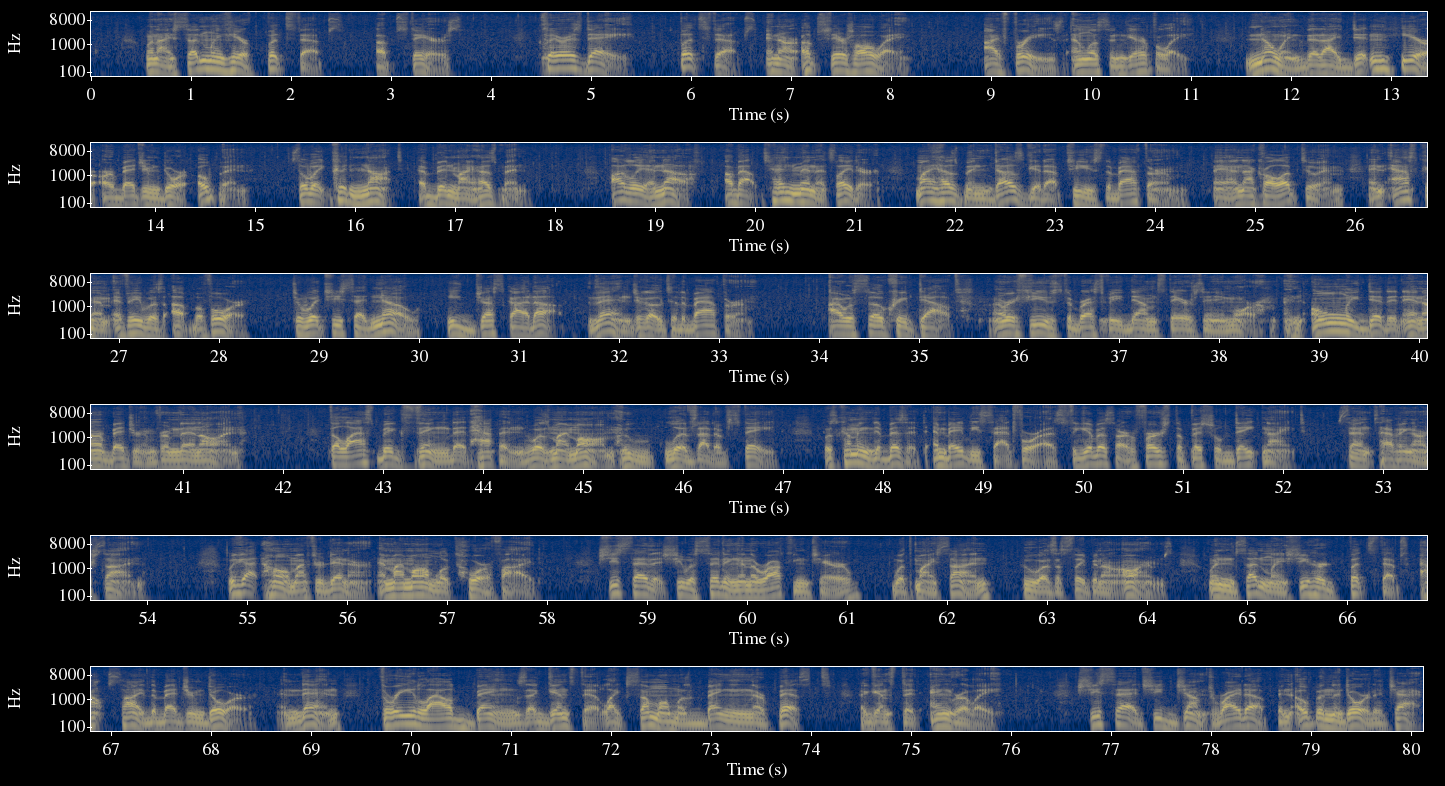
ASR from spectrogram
when I suddenly hear footsteps upstairs. Clear as day, footsteps in our upstairs hallway. I freeze and listen carefully knowing that I didn't hear our bedroom door open, so it could not have been my husband. Oddly enough, about 10 minutes later, my husband does get up to use the bathroom, and I call up to him and ask him if he was up before, to which he said no, he just got up, then to go to the bathroom. I was so creeped out. I refused to breastfeed downstairs anymore and only did it in our bedroom from then on. The last big thing that happened was my mom, who lives out of state, was coming to visit and babysat for us to give us our first official date night since having our son. We got home after dinner and my mom looked horrified. She said that she was sitting in the rocking chair with my son who was asleep in her arms, when suddenly she heard footsteps outside the bedroom door, and then three loud bangs against it like someone was banging their fists against it angrily. She said she jumped right up and opened the door to check,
